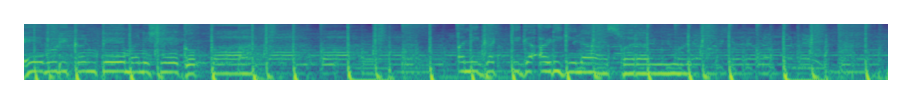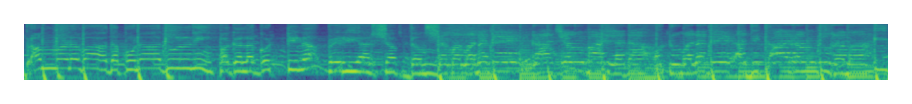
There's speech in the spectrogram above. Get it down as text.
దేవుడి కంటే మనిషే గొప్ప. అని గట్టిగా అడిగిన స్వరం. బ్రాహ్మణవాద పునాదుల్ని పగలగొట్టిన పెరియార్ శబ్దం. శ్రమ మనదే రాజ్యం వాళ్ళదా? ఒటు మనదే అధికారం దూరమా? ఈ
